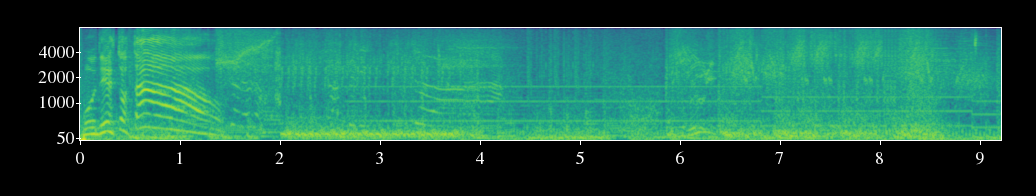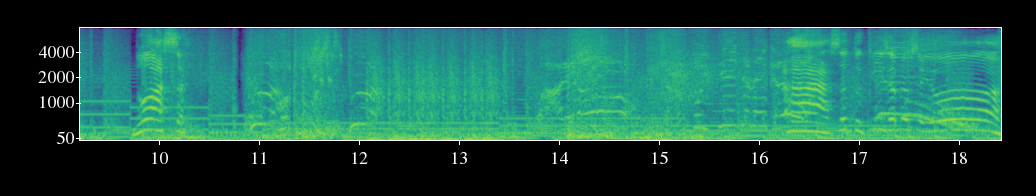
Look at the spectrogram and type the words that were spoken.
Poder total! Nossa! あれ Santo 15 é meu senhor!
